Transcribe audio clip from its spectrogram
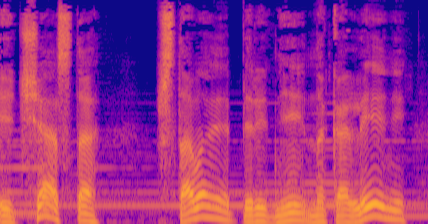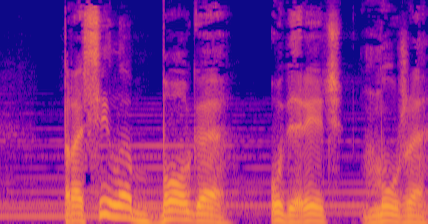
и часто, вставая перед ней на колени, просила Бога уберечь мужа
